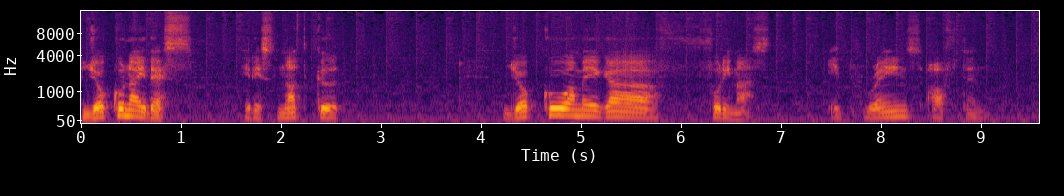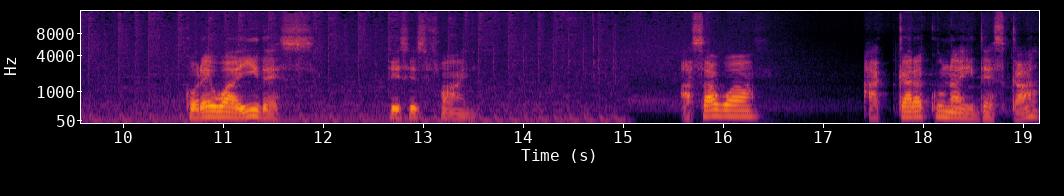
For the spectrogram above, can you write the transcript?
Yokunai des. It is not good. Yoku ame ga furimasu. It rains often. Kore wa ii desu. This is fine. Asa Akara-kunai desu ka?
